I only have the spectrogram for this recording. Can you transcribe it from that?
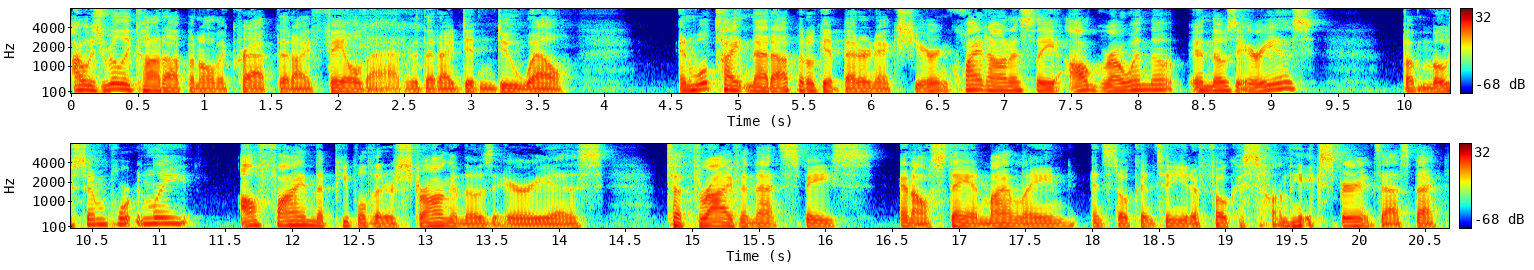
I was really caught up in all the crap that I failed at or that I didn't do well and we'll tighten that up. It'll get better next year. And quite honestly, I'll grow in the in those areas. But most importantly, I'll find the people that are strong in those areas to thrive in that space, and I'll stay in my lane and still continue to focus on the experience aspect,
